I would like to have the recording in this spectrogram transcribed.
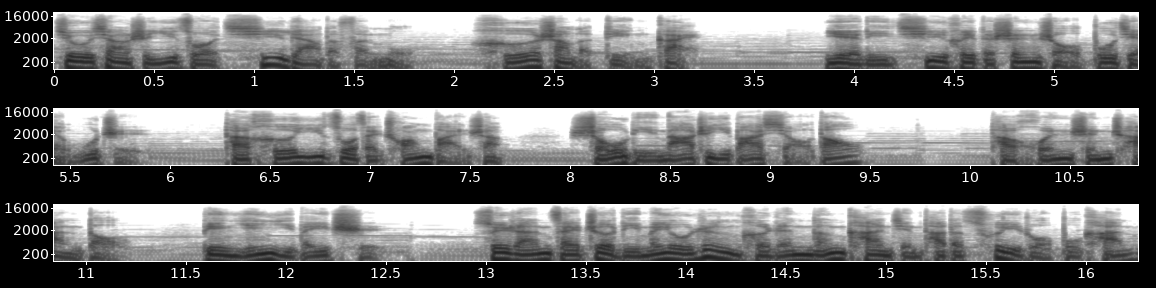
就像是一座凄凉的坟墓，合上了顶盖。夜里漆黑的伸手不见五指，他合衣坐在床板上，手里拿着一把小刀，他浑身颤抖，并引以为耻。虽然在这里没有任何人能看见他的脆弱不堪，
